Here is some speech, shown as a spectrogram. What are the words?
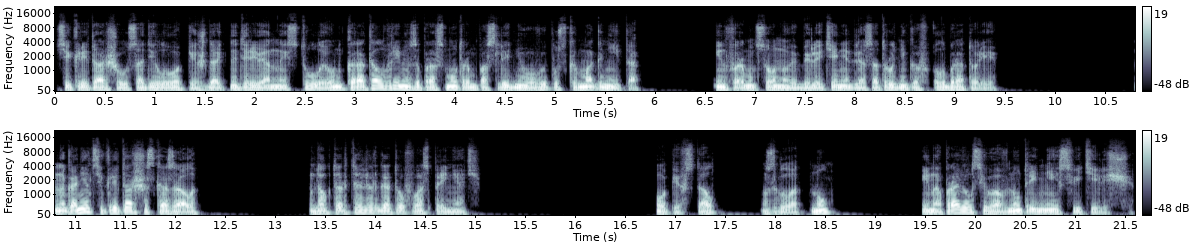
Секретарша усадила Оппи ждать на деревянный стул, и он коротал время за просмотром последнего выпуска «Магнита», информационного бюллетеня для сотрудников лаборатории. Наконец секретарша сказала — Доктор Теллер готов вас принять. Опи встал, сглотнул и направился во внутреннее святилище.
